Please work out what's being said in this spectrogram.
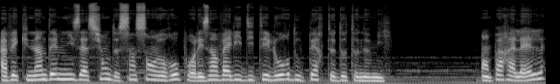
Avec une indemnisation de 500 euros pour les invalidités lourdes ou perte d'autonomie. En parallèle,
